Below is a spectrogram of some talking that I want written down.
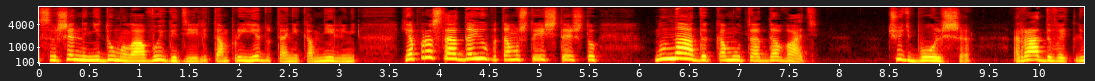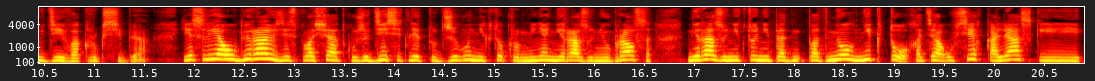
совершенно не думала о выгоде, или там приедут они ко мне или не. Я просто отдаю, потому что я считаю, что ну надо кому-то отдавать чуть больше, радовать людей вокруг себя. Если я убираю здесь площадку, уже 10 лет тут живу, никто кроме меня ни разу не убрался, ни разу никто не подмел, никто. Хотя у всех коляски и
